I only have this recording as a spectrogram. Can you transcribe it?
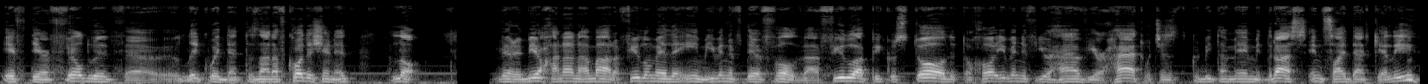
if they're filled with uh, liquid that does not have kodesh in it. Lo. Rabbi Hanan Amar, afilu meleim, even if they're full, va'afilu apikusto letocho, even if you have your hat, which is could be tameh midras, inside that keli,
